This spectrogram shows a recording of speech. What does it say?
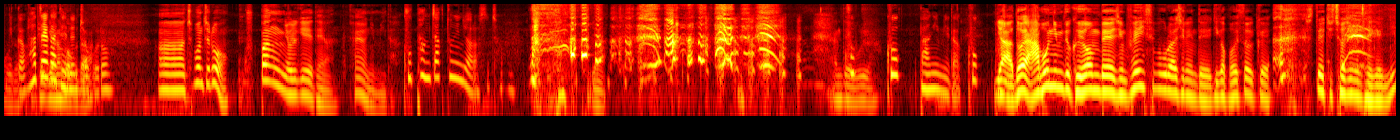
오히려 그러니까 화제가 되는 하는 것보다. 쪽으로. 아, 첫 번째로 국방 열기에 대한 사연입니다. 쿠팡 짝퉁인 줄 알았어 처음에. 야. 안 돼, 쿡. 우리. 쿡방입니다. 쿡. 야, 너의 아버님도 그 연배 지금 페이스북으로 하시는데 네가 벌써 이렇게 시대에 뒤처지면 되겠니?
